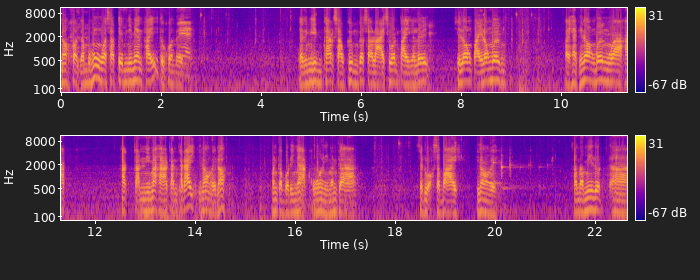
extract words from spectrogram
เนาะข่อยก็บ่ฮู้ว่าสเต็มนี่แม่นไผทุกคนเลย แม่นแต่ได้ยินทางสาวกึมกับสาวหลายชวนไปกันเลยสิลองไปลองเบิ่งไปให้พี่น้องเบิ่งว่าฮักฮักกันนี่มาหากันก็ได้พี่น้องเลยเนาะ มันก็บ่ได้ยากโอ้ยนี่มันก็สะดวกสบายพี่น้องเลยสำหรับมีรถอ่า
